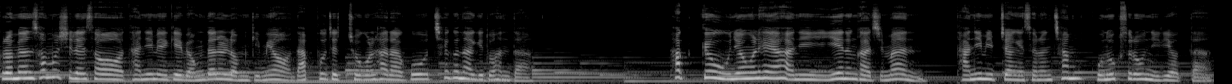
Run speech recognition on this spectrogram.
그러면 사무실에서 담임에게 명단을 넘기며 납부 재촉을 하라고 체근하기도 한다. 학교 운영을 해야 하니 이해는 가지만 담임 입장에서는 참 곤혹스러운 일이었다.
